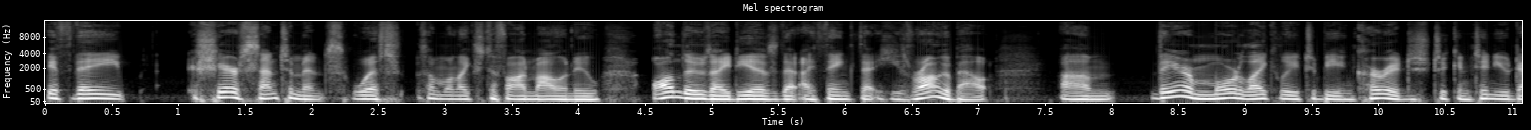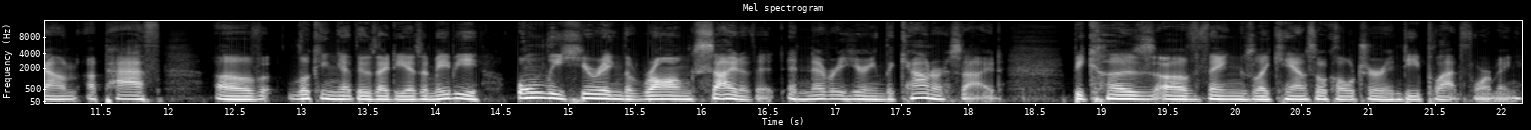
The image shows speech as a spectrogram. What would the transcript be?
if they share sentiments with someone like Stefan Molyneux on those ideas that I think that he's wrong about, um, they are more likely to be encouraged to continue down a path of looking at those ideas and maybe only hearing the wrong side of it and never hearing the counter side because of things like cancel culture and deplatforming.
